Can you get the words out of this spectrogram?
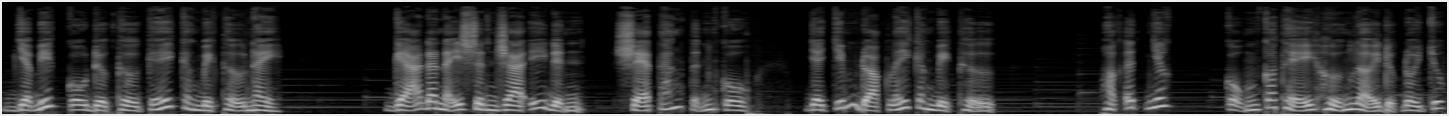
và biết cô được thừa kế căn biệt thự này, gã đã nảy sinh ra ý định sẽ tán tỉnh cô và chiếm đoạt lấy căn biệt thự, hoặc ít nhất cũng có thể hưởng lợi được đôi chút.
